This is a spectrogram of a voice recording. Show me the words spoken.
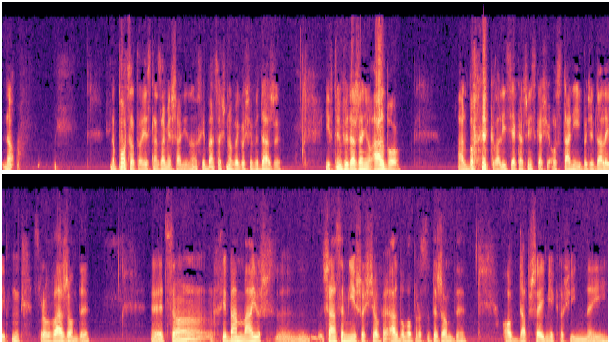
no, no po co to jest na zamieszanie? No chyba coś nowego się wydarzy. I w tym wydarzeniu albo albo koalicja kaczyńska się ostanie i będzie dalej hmm, sprawowała rządy, co chyba ma już e, szanse mniejszościowe, albo po prostu te rządy odda, przejmie ktoś inny i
